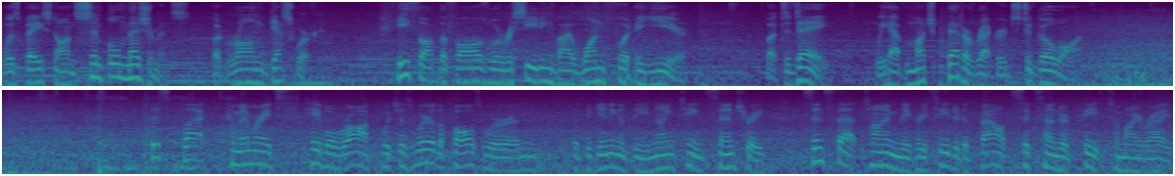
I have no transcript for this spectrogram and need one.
was based on simple measurements, but wrong guesswork. He thought the falls were receding by one foot a year. But today, we have much better records to go on. This plaque commemorates Table Rock, which is where the falls were in the beginning of the 19th century. Since that time, they've receded about 600 feet to my right.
